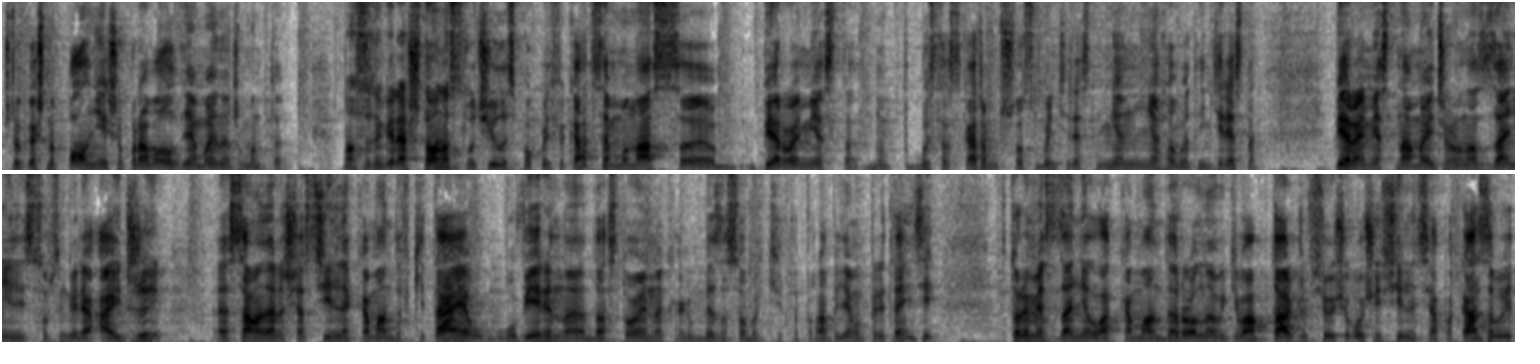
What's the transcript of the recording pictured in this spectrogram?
что, конечно, полнейший провал для менеджмента. Но, собственно говоря, что у нас случилось по квалификациям? У нас э, первое место, ну, быстро скажем, что особо интересно, не, не особо это интересно. Первое место на мейджор у нас занялись, собственно говоря, IG. Э, самая, наверное, сейчас сильная команда в Китае, уверенно, достойно, как без особых каких-то проблем и претензий. Второе место заняла команда Give Up, также все еще очень сильно себя показывает,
